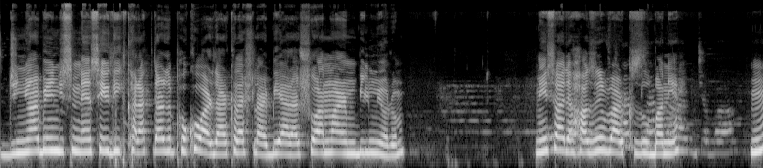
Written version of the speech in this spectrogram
Dünya birincisinin en sevdiği karakter de Poco vardı arkadaşlar bir ara. Şu an var mı bilmiyorum. Neyse hadi hazır ver Kızıl Bunny. Hı?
